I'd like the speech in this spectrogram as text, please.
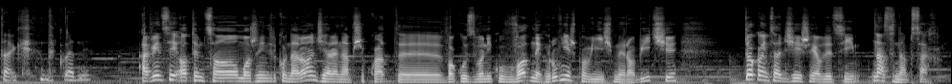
Tak, dokładnie. A więcej o tym, co może nie tylko na rondzie, ale na przykład e, wokół dzwonników wodnych również powinniśmy robić do końca dzisiejszej audycji na synapsach.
